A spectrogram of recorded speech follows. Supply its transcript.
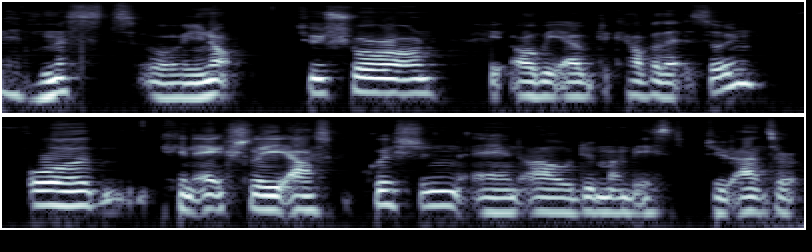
have missed or you're not too sure on, I'll be able to cover that soon. Or you can actually ask a question and I'll do my best to answer it.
